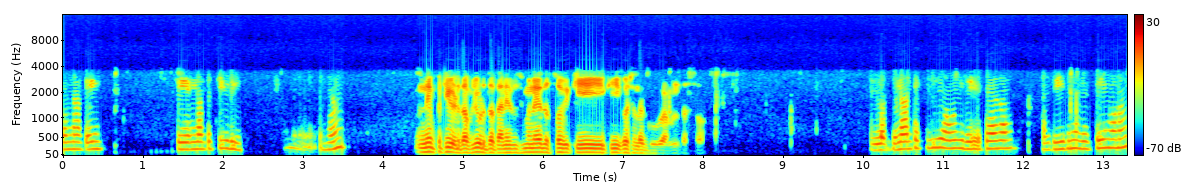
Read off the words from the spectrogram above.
ਇਹਨਾਂ ਤੇ ਫੇਰ ਨਾ ਪਚੀੜੀ ਹਾਂ? ਨਹੀਂ ਪਚੀੜ ਦਾ ਪਚੂੜ ਦਾ ਤਾਂ ਨਹੀਂ। ਤੁਸੀਂ ਮੈਨੂੰ ਇਹ ਦੱਸੋ ਵੀ ਕੀ ਕੀ ਕੁਝ ਲੱਗੂਗਾ ਮੈਨੂੰ ਦੱਸੋ। ਲੱਗਣਾ ਤੇ ਕੀ ਆ, ਉਹੀ ਰੇਟ ਹੈਗਾ। ਹਰਦੀਪ ਨੇ ਦਿੱਤੇ ਹੀ ਹੋਣਾ।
